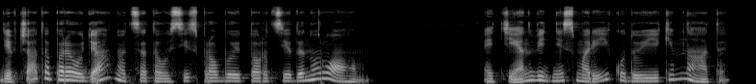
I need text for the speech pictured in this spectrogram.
дівчата переодягнуться та усі спробують торт з єдинорогом. Етьєн відніс Марійку до її кімнати.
